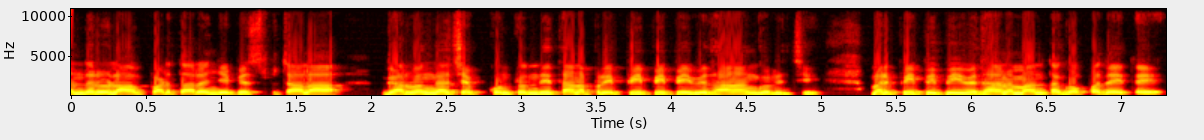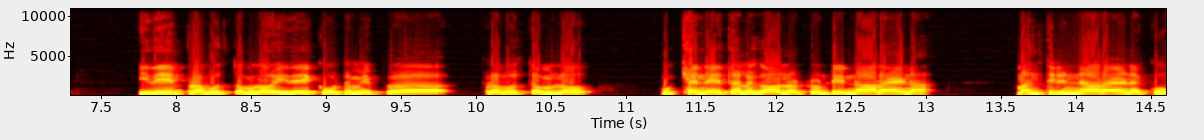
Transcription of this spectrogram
అందరూ లాభపడతారని చెప్పి చాలా గర్వంగా చెప్పుకుంటుంది తన పీపీపీ విధానం గురించి. మరి పీపీపీ విధానం అంత గొప్పదైతే ఇదే ప్రభుత్వంలో ఇదే కూటమి ప్రభుత్వంలో ముఖ్య నేతలుగా ఉన్నటువంటి నారాయణ మంత్రి నారాయణకు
